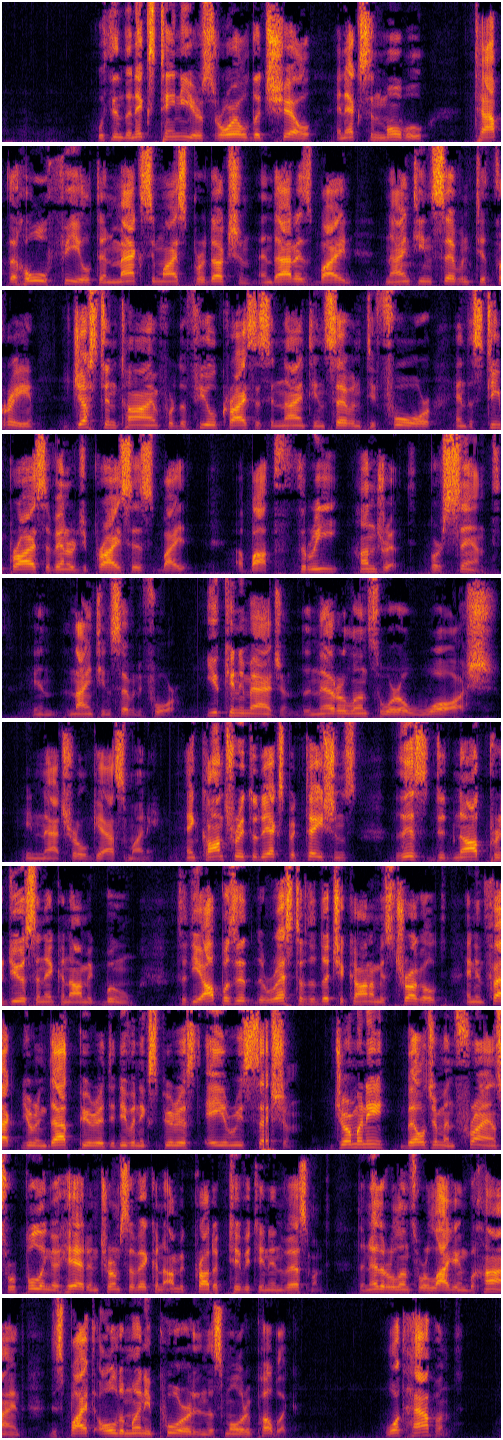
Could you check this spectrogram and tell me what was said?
Within the next 10 years, Royal Dutch Shell and ExxonMobil tapped the whole field and maximized production, and that is by 1973, just in time for the fuel crisis in 1974 and the steep rise of energy prices by about 300% in 1974. You can imagine the Netherlands were awash in natural gas money. And contrary to the expectations, this did not produce an economic boom. To the opposite, the rest of the Dutch economy struggled, and in fact, during that period, it even experienced a recession. Germany, Belgium, and France were pulling ahead in terms of economic productivity and investment. The Netherlands were lagging behind, despite all the money poured in the small republic. What happened?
